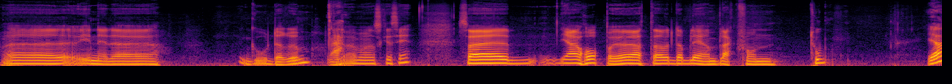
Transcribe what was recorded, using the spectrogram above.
Uh, inne i det gode rom, Ja. hva man skal si. Så jeg håper jo at det, det blir en Black Phone 2, Ja.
